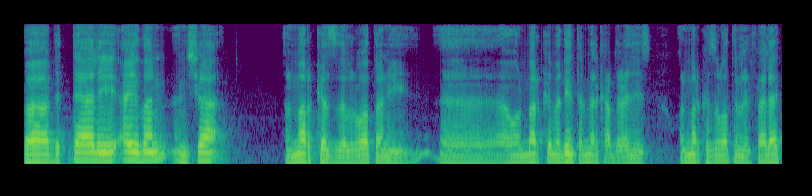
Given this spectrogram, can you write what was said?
فبالتالي أيضا إنشاء المركز الوطني آه، أو المركز مدينة الملك عبد العزيز والمركز الوطني للفلك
